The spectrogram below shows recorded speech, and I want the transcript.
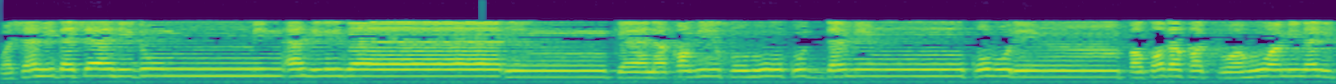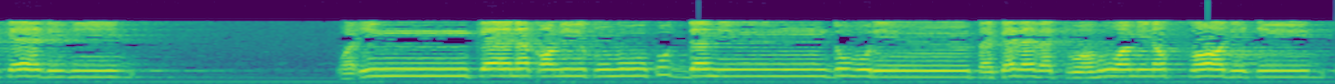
وشهد شاهد من أهلها إن كان قميصه قد من قبر فصدقت وهو من الكاذبين وإن كان قميصه قد من دبر فكذبت وهو من الصادقين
